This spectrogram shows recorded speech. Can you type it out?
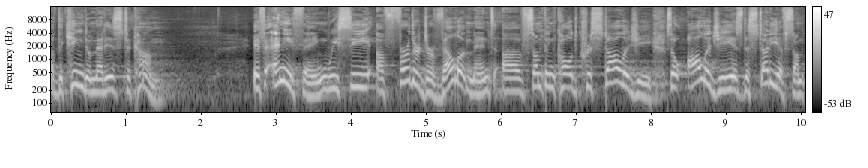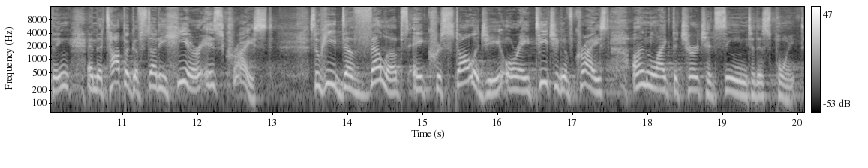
of the kingdom that is to come. If anything, we see a further development of something called Christology. So, ology is the study of something, and the topic of study here is Christ. So, he develops a Christology or a teaching of Christ, unlike the church had seen to this point.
